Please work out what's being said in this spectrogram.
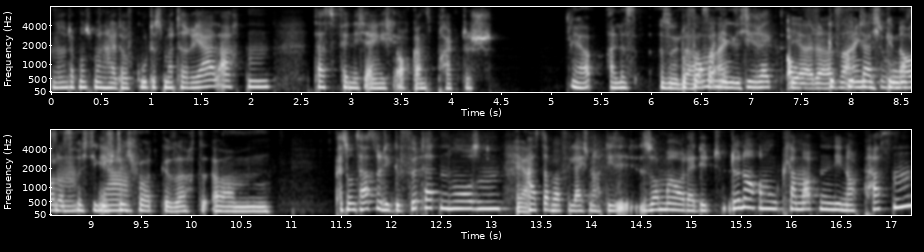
Ne, da muss man halt auf gutes Material achten. Das finde ich eigentlich auch ganz praktisch. Ja, alles, also da Bevor hast man eigentlich direkt auf ja, da hast eigentlich gefütterte genau das Hosen- richtige ja. Stichwort gesagt. Ähm, Sonst hast du die gefütterten Hosen, Ja. hast aber vielleicht noch die Sommer- oder die dünneren Klamotten, die noch passen,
